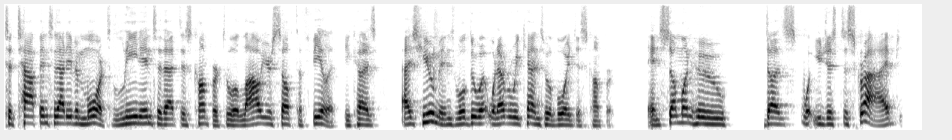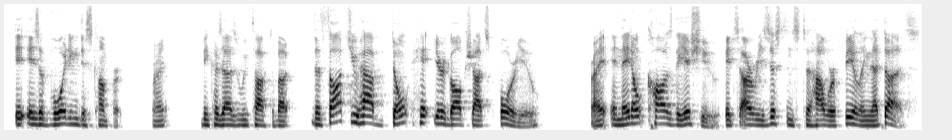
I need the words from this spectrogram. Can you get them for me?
To tap into that even more, to lean into that discomfort, to allow yourself to feel it, because as humans, we'll do whatever we can to avoid discomfort. And someone who does what you just described is avoiding discomfort, right? Because as we've talked about, the thoughts you have don't hit your golf shots for you, right? And they don't cause the issue. It's our resistance to how we're feeling that does,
